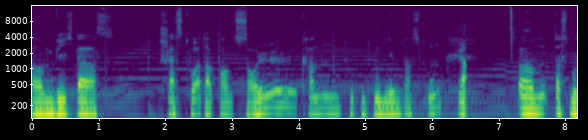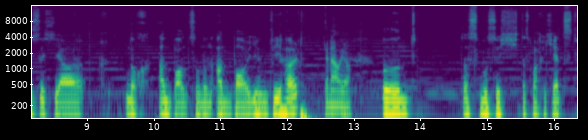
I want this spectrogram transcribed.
ähm, wie ich das scheiß Tor da bauen soll, kann, tun, tun, irgendwas tun. Ja. Ähm, das muss ich ja noch anbauen, so einen Anbau irgendwie halt. Genau, ja. Und das muss ich, das mache ich jetzt.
